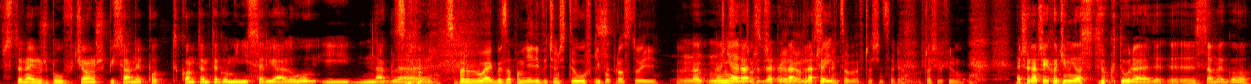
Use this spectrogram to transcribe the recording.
scenariusz był wciąż pisany pod kątem tego miniserialu i nagle... Super by było, jakby zapomnieli wyciąć tyłówki po prostu i no, no nie, ra, ra, raczej końcowe w czasie serialu, w czasie filmu. Znaczy raczej chodzi mi o strukturę y, y, samego...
